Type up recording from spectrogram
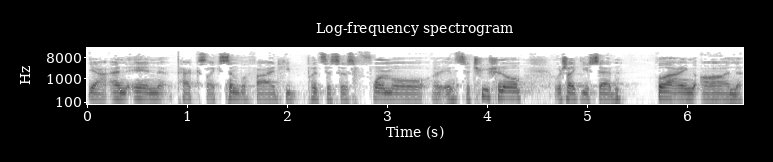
Yeah, and in Peck's like simplified, he puts this as formal or institutional, which, like you said, relying on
